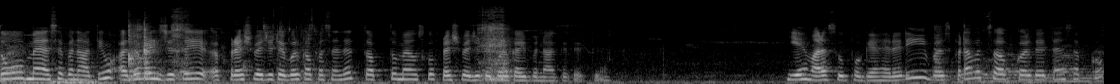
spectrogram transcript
तो मैं ऐसे बनाती हूँ। अदरवाइज़ जैसे फ्रेश वेजिटेबल का पसंद है, तब तो मैं उसको फ्रेश वेजिटेबल का ही बना के देती हूँ। ये हमारा सूप हो गया है। रेडी बस फटाफट सर्व कर देते हैं सबको।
